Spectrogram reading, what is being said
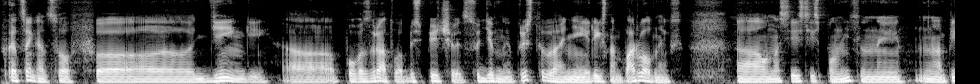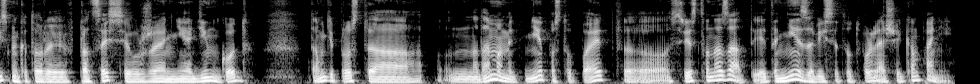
В конце концов, э, деньги по возврату обеспечивают судебные приставы, а не Рикснам Парвалдникс. Э, у нас есть исполнительные письма, которые в процессе уже не один год там, где просто на данный момент не поступает э, средства назад. И это не зависит от управляющей компании.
